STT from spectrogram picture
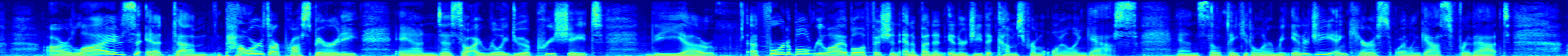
our lives, it um, powers our prosperity. And uh, so I really do appreciate the uh, affordable, reliable, efficient, and abundant energy that comes from oil and gas. And so thank you to Laramie Energy and Karis Oil and Gas for that.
